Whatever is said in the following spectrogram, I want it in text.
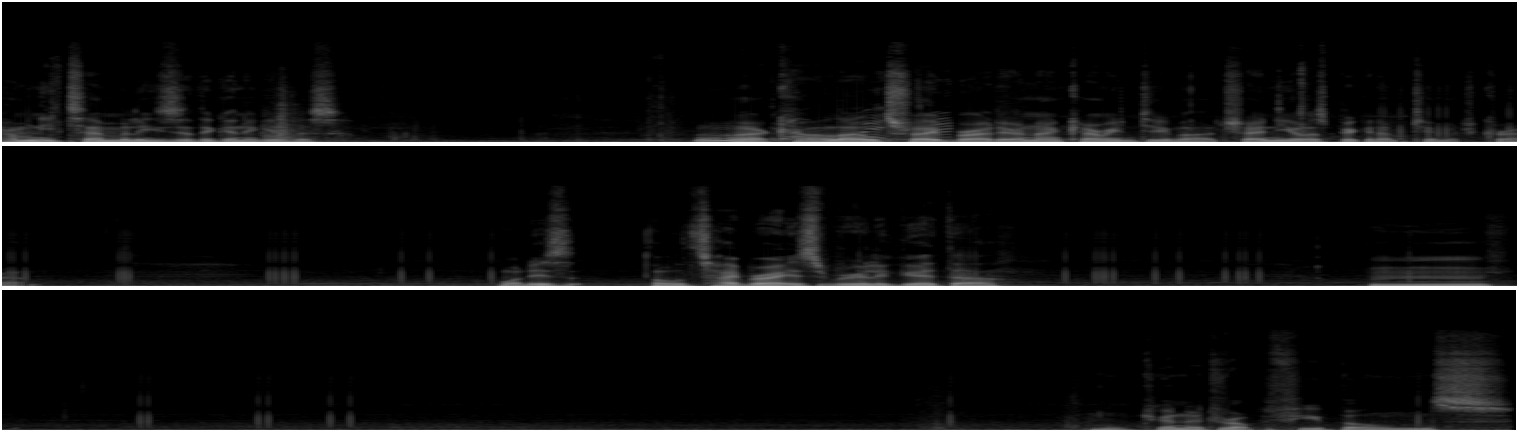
How many 10 millis are they going to give us? Oh, a Carlisle typewriter and I'm carrying too much. I knew I was picking up too much crap. What is... Oh, the typewriter is really good though. Hmm. I'm gonna drop a few bones.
